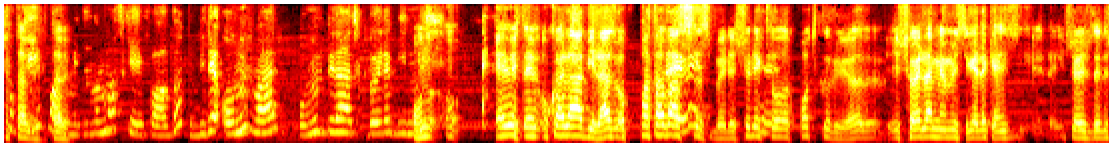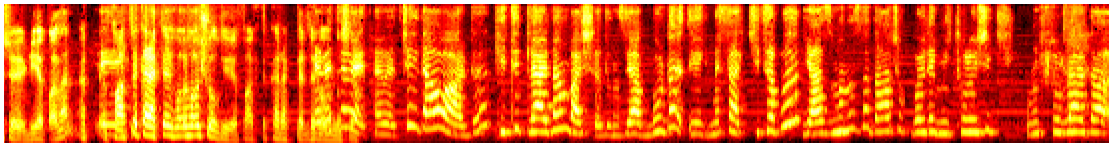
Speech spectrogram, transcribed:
Çok Tabii, keyif tabii. aldım. inanılmaz keyif aldım. Bir de Onur var. Onur birazcık böyle bilmiş. Onu, o- evet, evet o kala biraz o patavatsız böyle sürekli Evet. olarak pot kırıyor. Söylenmemesi gereken sözleri söylüyor falan. Evet. Farklı karakter hoş oluyor farklı karakterler Evet olması. evet evet. Şey daha vardı. Hititlerden başladınız. Ya burada e, mesela kitabı yazmanızda daha çok böyle mitolojik unsurlar da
